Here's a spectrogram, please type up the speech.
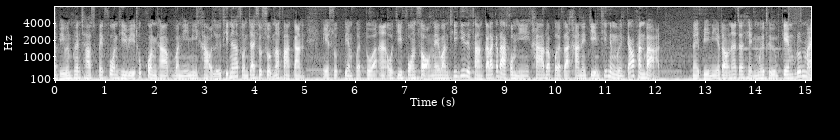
ัสดีเพื่อนๆชาวสเปกโฟนทีวีทุกคนครับ วันนี้มีข่าวลือที่น่าสนใจสุดๆ มาฝากกัน ASUS เตรียมเปิดตัว ROG Phone 2 ในวันที่ 23 กรกฎาคมนี้ คาดว่าเปิดราคาในจีนที่ 19,000 บาท ในปีนี้เราน่าจะเห็นมือถือเกมรุ่นใหม่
